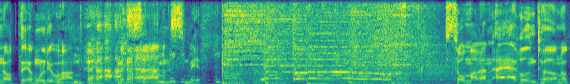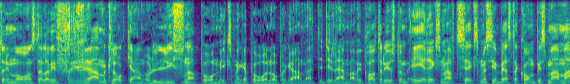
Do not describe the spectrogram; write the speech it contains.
not the only one med Sam Smith. Sommaren är runt hörnet och imorgon ställer vi fram klockan och du lyssnar på Mix Megapol och programmet Dilemma. Vi pratade just om Erik som haft sex med sin bästa kompis mamma.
